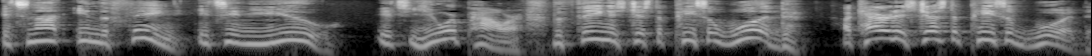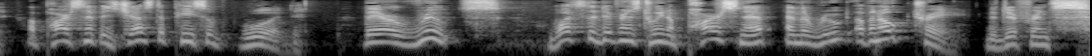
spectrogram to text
It's not in the thing, it's in you. It's your power. The thing is just a piece of wood. A carrot is just a piece of wood. A parsnip is just a piece of wood. They are roots. What's the difference between a parsnip and the root of an oak tree? The difference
